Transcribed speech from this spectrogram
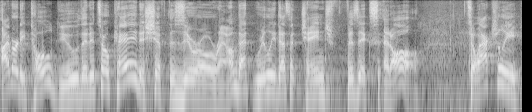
I've already told you that it's okay to shift the zero around. That really doesn't change physics at all. So actually,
